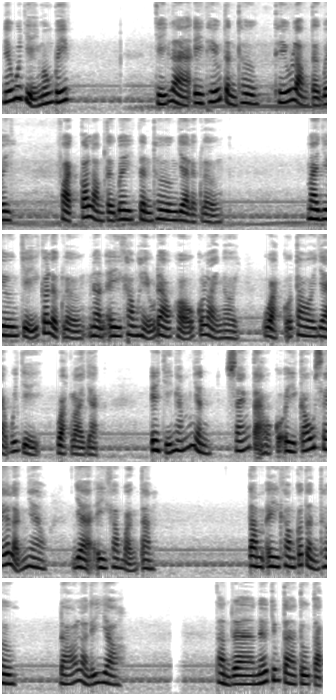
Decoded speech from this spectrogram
nếu quý vị muốn biết. Chỉ là y thiếu tình thương, thiếu lòng từ bi. Phật có lòng từ bi, tình thương và lực lượng. Ma Dương chỉ có lực lượng nên y không hiểu đau khổ của loài người, hoặc của tôi và quý vị, hoặc loài vật. Y chỉ ngắm nhìn, sáng tạo của y cấu xé lẫn nhau và y không bận tâm. Tâm y không có tình thương, đó là lý do. Thành ra nếu chúng ta tu tập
